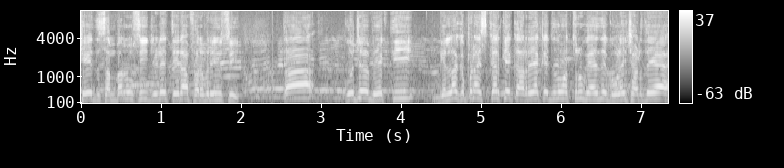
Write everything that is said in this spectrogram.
6 ਦਸੰਬਰ ਨੂੰ ਸੀ, ਜਿਹੜੇ 13 ਫਰਵਰੀ ਨੂੰ ਸੀ। ਤਾਂ ਕੁਝ ਵਿਅਕਤੀ ਗਿੱਲਾ ਕੱਪੜਾ ਇਸ ਕਰਕੇ ਕਰ ਰਿਹਾ ਕਿ ਜਦੋਂ ਅਥਰੂ ਗੈਸ ਦੇ ਗੋਲੇ ਛੱਡਦੇ ਆ,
